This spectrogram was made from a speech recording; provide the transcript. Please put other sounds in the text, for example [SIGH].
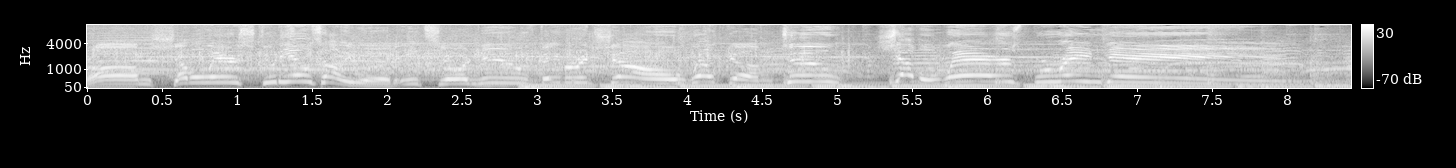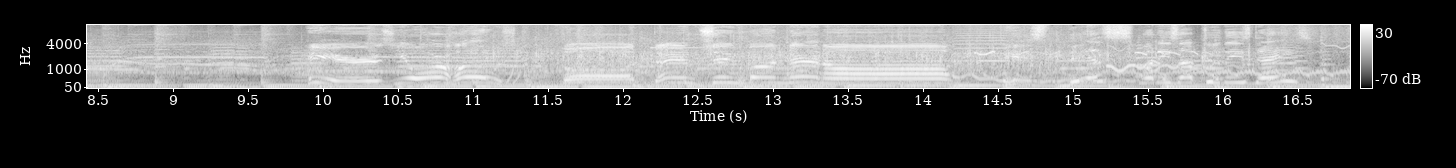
From Shovelware Studios Hollywood, it's your new favorite show. Welcome to Shovelware's Brain Game. Here's your host, the Dancing Banana. Is this what he's up to these days?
